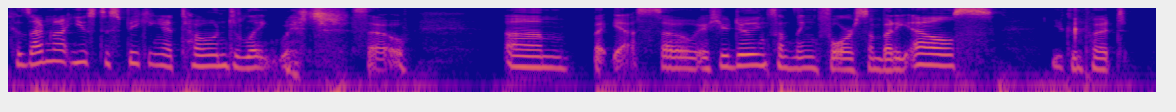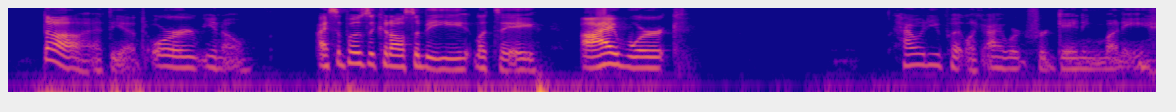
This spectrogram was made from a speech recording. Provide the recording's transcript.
because I'm not used to speaking a toned language. So, um, but yes, so if you're doing something for somebody else, you can put da at the end. Or, you know, I suppose it could also be, let's say, I work. How would you put, like, I work for gaining money?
